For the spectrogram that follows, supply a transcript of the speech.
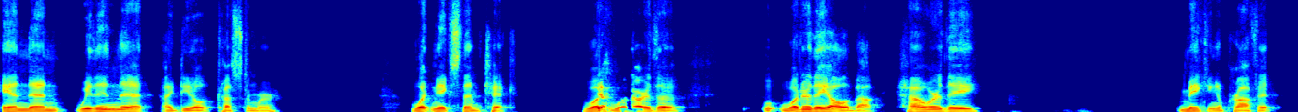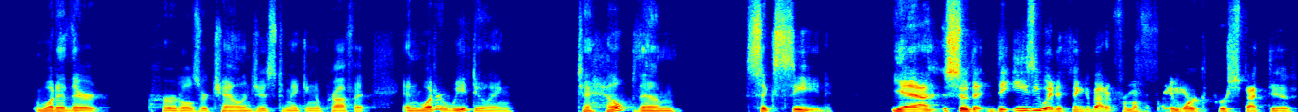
and then within that ideal customer, what makes them tick? What yeah. what are the what are they all about? How are they making a profit? what are their hurdles or challenges to making a profit and what are we doing to help them succeed yeah so the, the easy way to think about it from a framework perspective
